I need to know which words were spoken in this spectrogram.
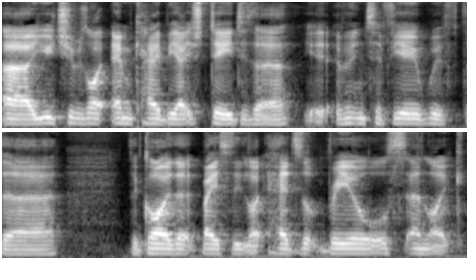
uh, YouTubers like MKBHD did a, an interview with the the guy that basically like heads up Reels and like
